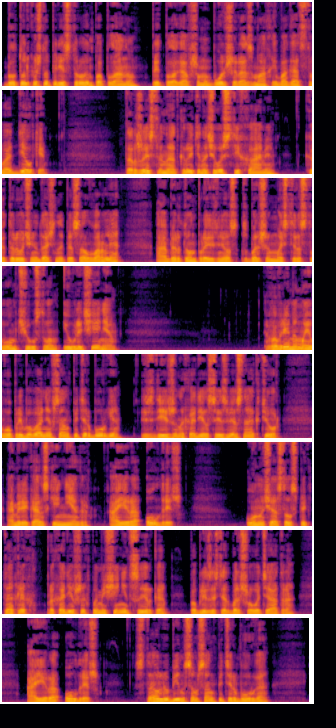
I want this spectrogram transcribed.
был только что перестроен по плану, предполагавшему больше размах и богатство отделки. Торжественное открытие началось стихами, которые очень удачно написал в Орле, а Бертон произнес с большим мастерством, чувством и увлечением. Во время моего пребывания в Санкт-Петербурге здесь же находился известный актер, американский негр Аира Олдридж. Он участвовал в спектаклях, проходивших в помещении цирка поблизости от Большого театра. Аира Олдридж стал любимцем Санкт-Петербурга,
